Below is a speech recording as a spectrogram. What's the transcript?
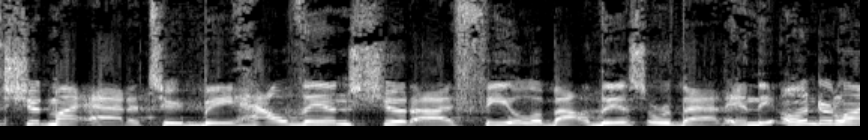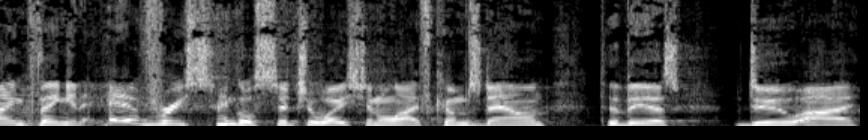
should my attitude be? How then should I feel about this or that? And the underlying thing in every single situation in life comes down to this Do I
